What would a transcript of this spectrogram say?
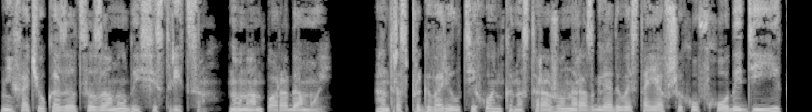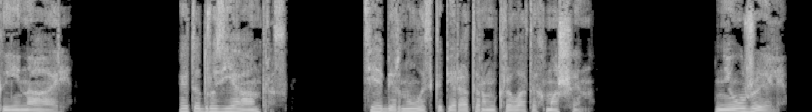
«Не хочу казаться занудой, сестрица, но нам пора домой», — Антрас проговорил тихонько, настороженно разглядывая стоявших у входа Диика и Наари. «Это друзья Антрас». Ти обернулась к операторам крылатых машин. «Неужели?»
